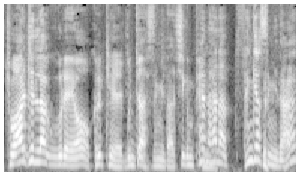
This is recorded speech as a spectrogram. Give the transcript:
좋아지려고 그래요. 그렇게 문자 왔습니다. 지금 펜 하나 생겼습니다.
